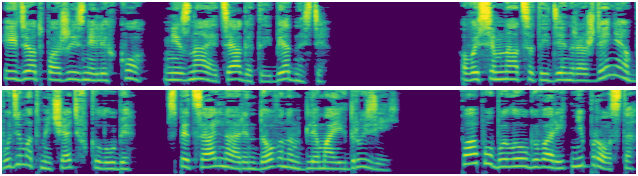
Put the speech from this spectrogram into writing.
идет по жизни легко, не зная тяготы и бедности. Восемнадцатый день рождения будем отмечать в клубе, специально арендованном для моих друзей. Папу было уговорить непросто,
